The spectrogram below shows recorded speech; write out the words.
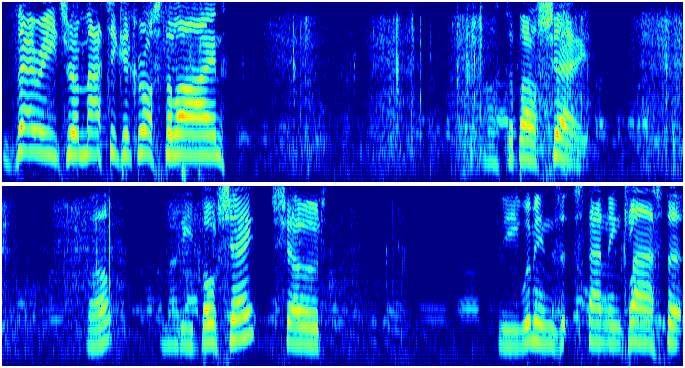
very dramatic across the line. Arthur Bauchet. Well, Marie Bauchet showed the women's standing class that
